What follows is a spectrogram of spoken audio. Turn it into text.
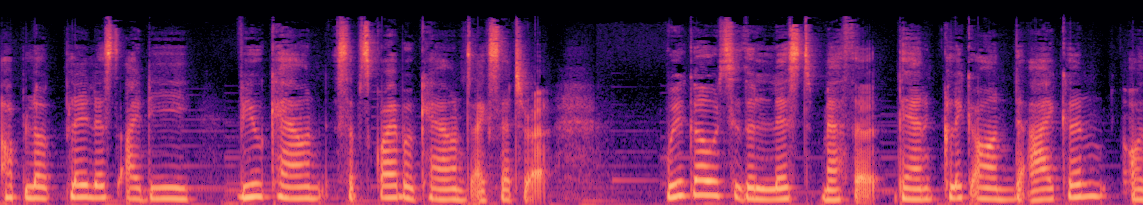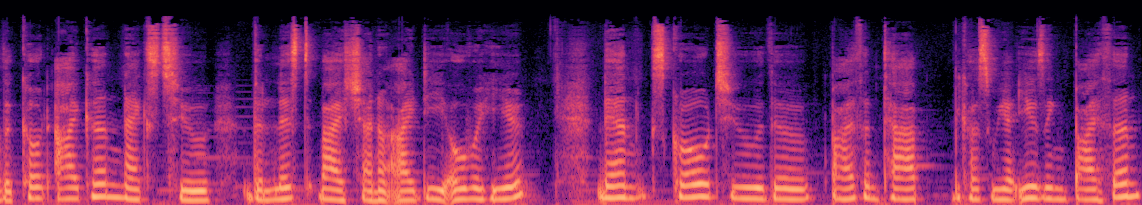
upload playlist ID, view count, subscriber count, etc. We go to the list method, then click on the icon or the code icon next to the list by channel ID over here. Then scroll to the Python tab because we are using Python.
